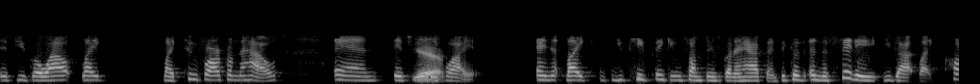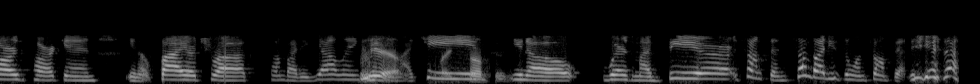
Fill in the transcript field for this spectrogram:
if you go out like like too far from the house, and it's really Yeah. quiet. And like you keep thinking something's going to happen because in the city you got like cars parking, you know, fire trucks, somebody yelling, Yeah, my like keys," something. you know, where's my beer? Something. Somebody's doing something, you know.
